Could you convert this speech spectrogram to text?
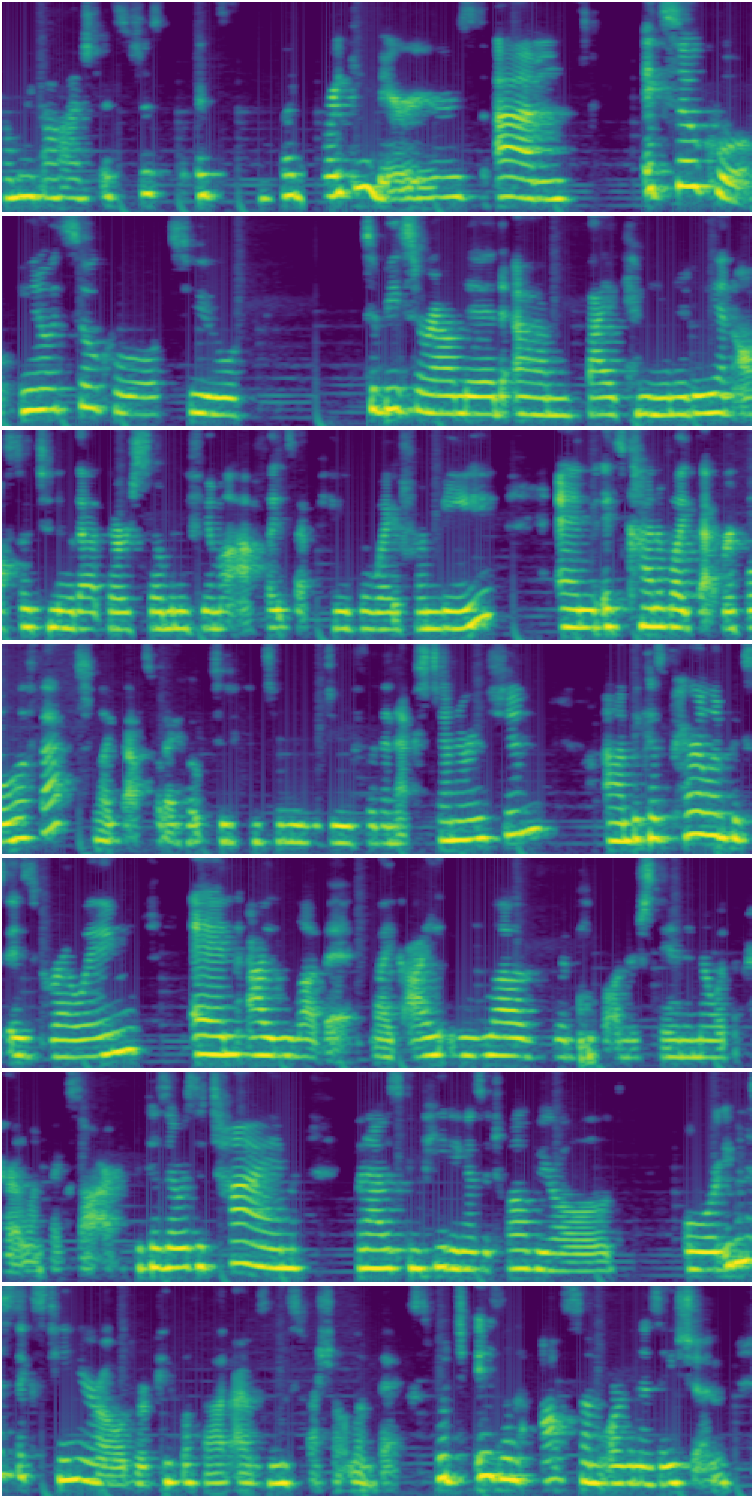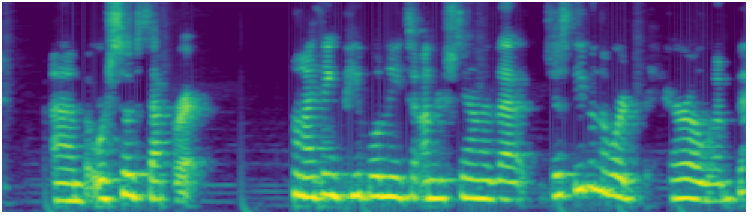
Oh my gosh, it's just it's like breaking barriers. Um, it's so cool. You know, it's so cool to to be surrounded um, by a community and also to know that there are so many female athletes that paved the way for me. And it's kind of like that ripple effect. Like that's what I hope to continue to do for the next generation. Um, because Paralympics is growing and I love it. Like, I love when people understand and know what the Paralympics are. Because there was a time when I was competing as a 12 year old or even a 16 year old where people thought I was in the Special Olympics, which is an awesome organization, um, but we're so separate. And I think people need to understand that just even the word Paralympic,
